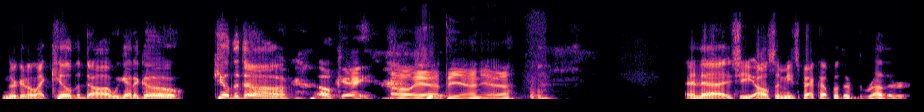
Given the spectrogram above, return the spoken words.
And they're gonna like kill the dog. We gotta go kill the dog. Okay. Oh yeah, at the end, yeah. And uh, she also meets back up with her brother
